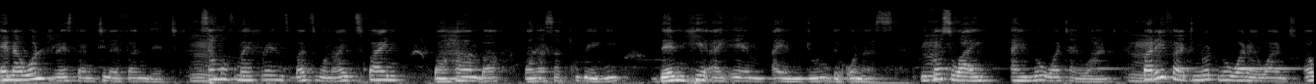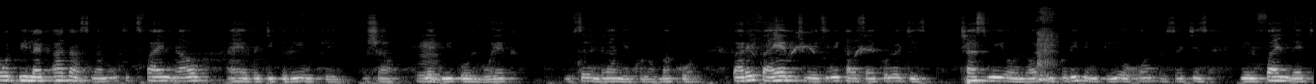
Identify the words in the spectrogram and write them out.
and i won't rest until i find that. Some of my friends bathi bona it's fine. Bahamba bangasaqhubeki. Then here i am i am doing the honors. Because why? I know what i want. But if i do not know what i want i would be like others now it's fine now. I have a degree okay sharp let me go and work. Umsebenzi kangekho nokuba khona. But if i am to be a clinical psychologist trust me or not you could even do your own researches you'll find that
